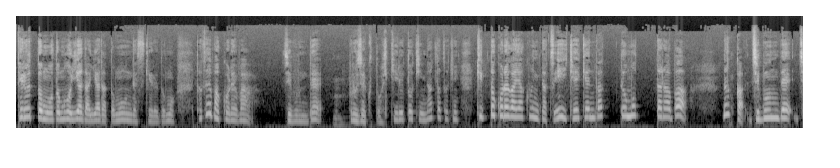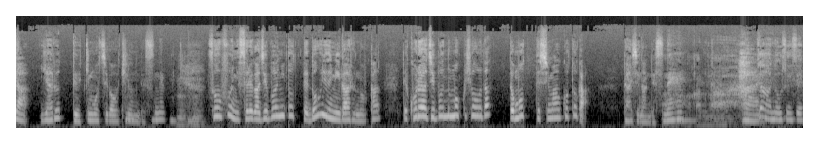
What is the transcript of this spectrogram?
てると思うともう嫌だ嫌だと思うんですけれども例えばこれは自分でプロジェクトを率いる時になった時にきっとこれが役に立ついい経験だって思ったらばなんか自分でじゃあやるっていう気持ちが起きるんですね、うんうん、そういうふうにそれが自分にとってどういう意味があるのか。でこれは自分の目標だって思ってしまうことが大事なんですね。はい、じゃああの先生、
